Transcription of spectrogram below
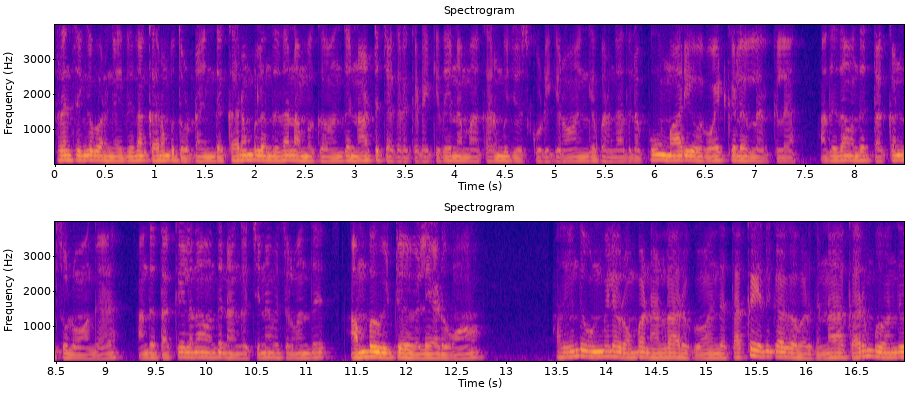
ஃப்ரெண்ட்ஸ் இங்கே பாருங்கள் இதுதான் கரும்பு தோட்டம். இந்த கரும்புலேருந்து தான் நமக்கு வந்து நாட்டு சக்கரை கிடைக்குது. நம்ம கரும்பு ஜூஸ் குடிக்கிறோம். இங்கே பாருங்கள் அதில் பூ மாதிரி ஒயிட் கலரில் இருக்குல்ல அதுதான் வந்து தக்கன்னு சொல்லுவாங்க. அந்த தக்கையில் தான் வந்து நாங்கள் சின்ன வயசில் வந்து அம்பு விட்டு விளையாடுவோம். அது வந்து உண்மையிலே ரொம்ப நல்லா இருக்கும். இந்த தக்கை எதுக்காக வருதுன்னா கரும்பு வந்து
